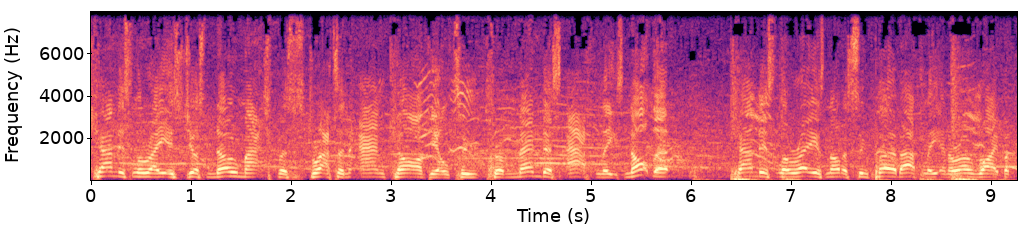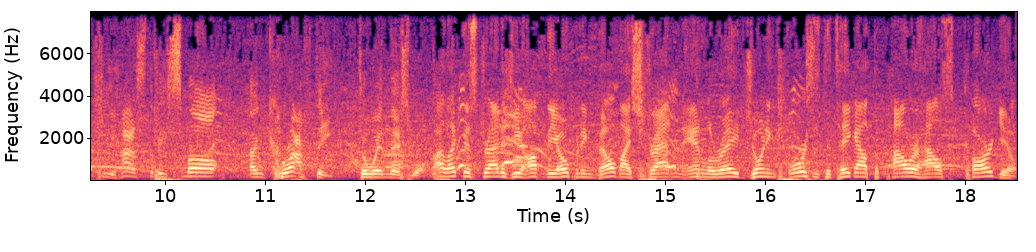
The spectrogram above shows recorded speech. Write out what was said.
Candice LeRae is just no match for Stratton and Cargill, two tremendous athletes. Not that Candice LeRae is not a superb athlete in her own right, but she has to be smart and crafty to win this one. I like this strategy off the opening bell by Stratton and LeRae joining forces to take out the powerhouse Cargill.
